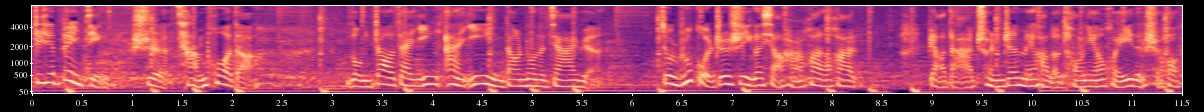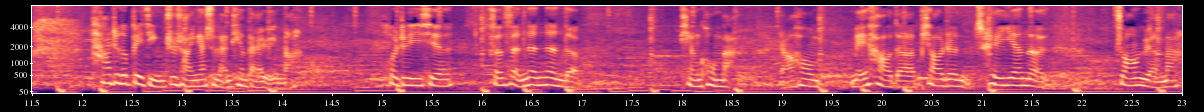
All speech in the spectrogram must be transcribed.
这些背景是残破的，笼罩在阴暗阴影当中的家园。就如果这是一个小孩画的话，表达纯真美好的童年回忆的时候。他这个背景至少应该是蓝天白云吧，或者一些粉粉嫩嫩的天空吧，然后美好的飘着炊烟的庄园吧，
